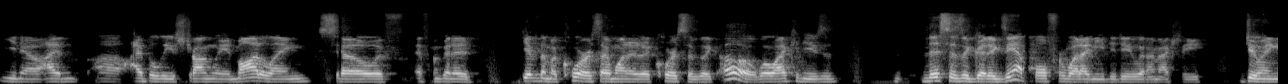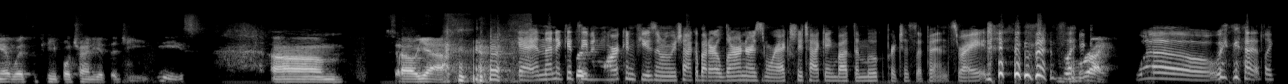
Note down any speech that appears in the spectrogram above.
you know, I'm uh, I believe strongly in modeling. So if if I'm going to give them a course, I wanted a course of like, oh, well, I could use this is a good example for what I need to do when I'm actually doing it with the people trying to get the GEDs. Um, so yeah. yeah, and then it gets but, even more confusing when we talk about our learners and we're actually talking about the MOOC participants, right? That's like right. Whoa, we got like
